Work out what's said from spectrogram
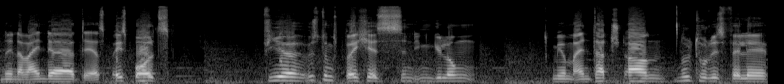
den Wein der, der Spaceballs. Vier Rüstungsbrüche sind ihnen gelungen. Wir haben einen Touchdown, null Todesfälle.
